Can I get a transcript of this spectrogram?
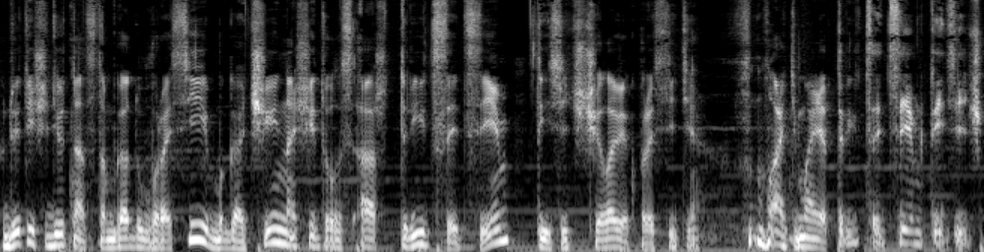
в 2019 году в России богачей насчитывалось аж 37 тысяч человек, простите. Мать моя, 37 тысяч.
